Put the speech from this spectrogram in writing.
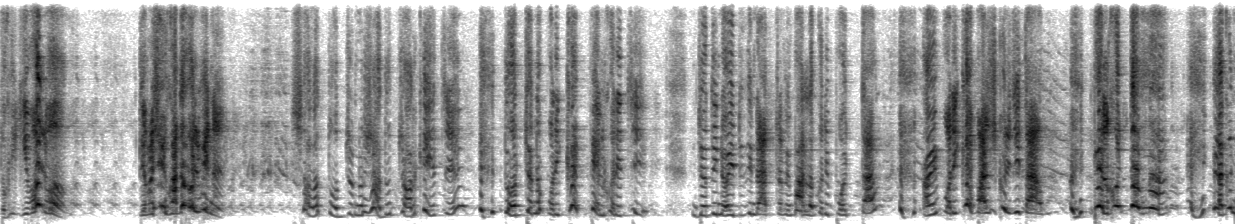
তোকে কি বলব? তুই আমার সঙ্গে কথা বলবি না? শালা তোর জন্য সাধুর চর খেয়েছে তোর জন্য পরীক্ষায় ফেল করেছে। যদি ওই দুদিন রাত্রে আমি ভালো করে পড়তাম আমি পরীক্ষায় পাশ করে যেতাম ফেল করতাম না। এখন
